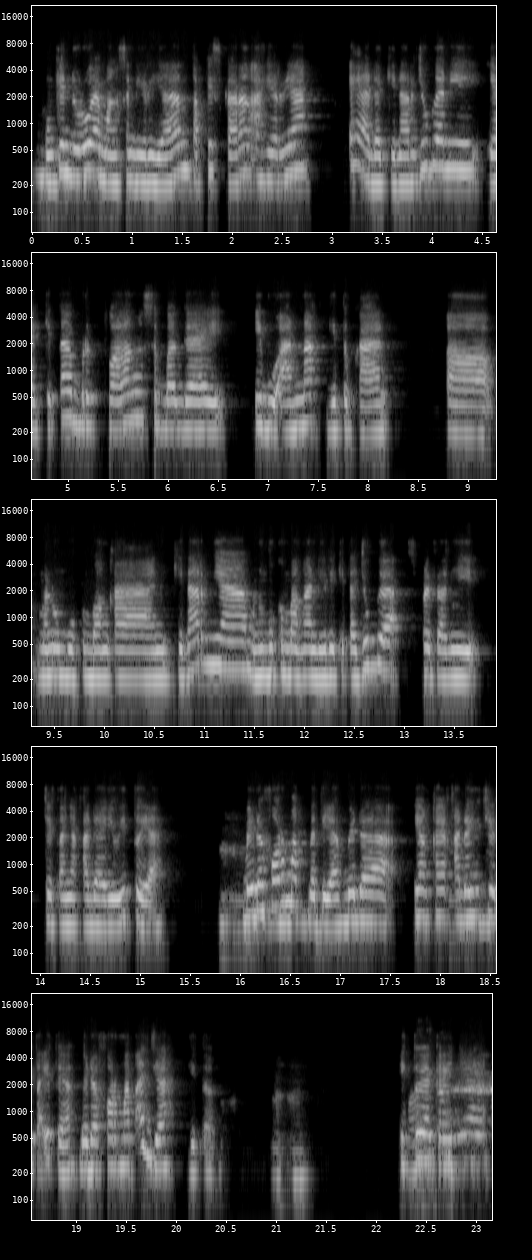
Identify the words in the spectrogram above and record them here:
Mungkin dulu emang sendirian, tapi sekarang akhirnya eh ada Kinar juga nih. Ya kita bertualang sebagai ibu anak gitu kan. Uh, menumbuh kembangkan kinarnya, menumbuh kembangkan diri kita juga. Seperti tadi ceritanya Kadayu itu ya. Beda format berarti ya, beda yang kayak Kadayu cerita itu ya, beda format aja gitu. Itu ya kayaknya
